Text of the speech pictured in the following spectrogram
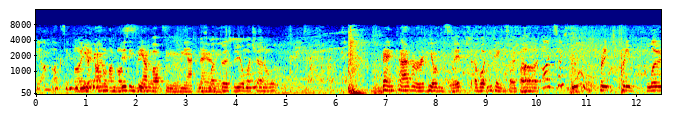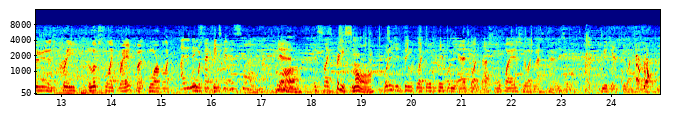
The unboxing Oh, video. yeah. Um, Unboxing this is the unboxing with me, This is my first video on my channel. Ben, can I have a review on the Switch of what you think so far? Uh, Oh, it's so small. pretty, it's pretty blue and it's pretty. It looks like red, but it's more of like I didn't almost expect a it pink. to be this small. Yeah, it's like. Pretty small. What did you think? Like all the people in the ads were like basketball players who like massive hands, or midgets who like have small hands?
